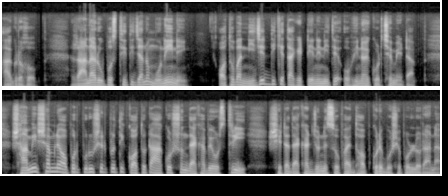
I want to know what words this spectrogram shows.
আগ্রহ। রানার উপস্থিতি যেন মনেই নেই। অথবা নিজের দিকে তাকে টেনে নিতে অভিনয় করছে মেয়েটা। স্বামীর সামনে অপর পুরুষের প্রতি কতটা আকর্ষণ দেখাবে ওর স্ত্রী, সেটা দেখার জন্য সোফায় ধপ করে বসে পড়ল রানা।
